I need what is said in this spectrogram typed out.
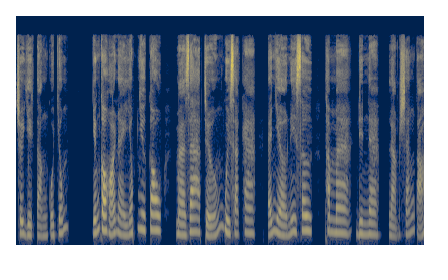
sự diệt tận của chúng. Những câu hỏi này giống như câu mà gia trưởng Wisakha đã nhờ ni sư Thamma Dina làm sáng tỏ.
